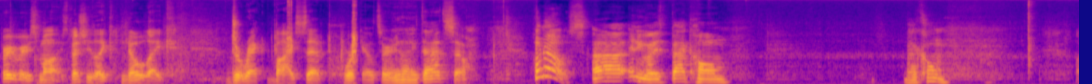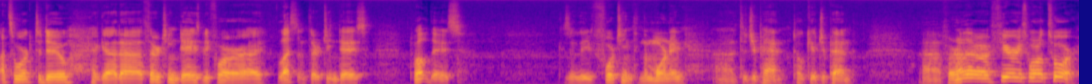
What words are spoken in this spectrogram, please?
Very, very small, especially like no like direct bicep workouts or anything like that. So who knows? Uh, anyways, back home. Back home. Lots of work to do. I got uh, 13 days before I, less than 13 days, 12 days, because I leave 14th in the morning uh, to Japan, Tokyo, Japan, uh, for another Furious World Tour.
